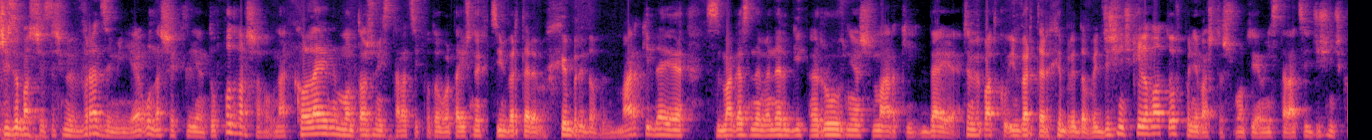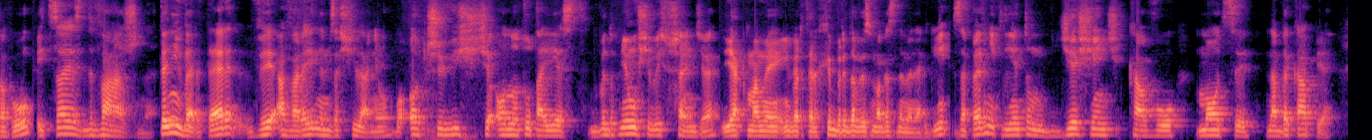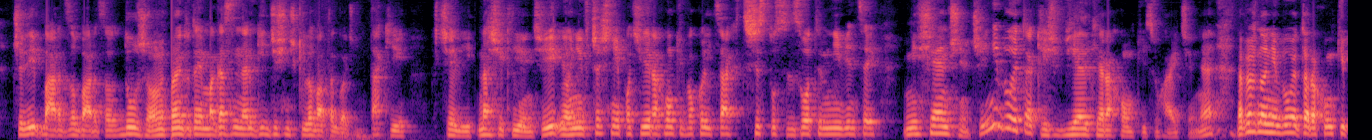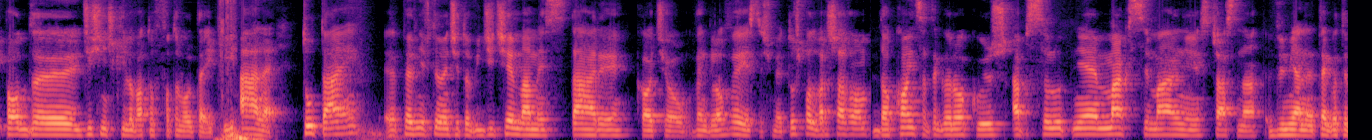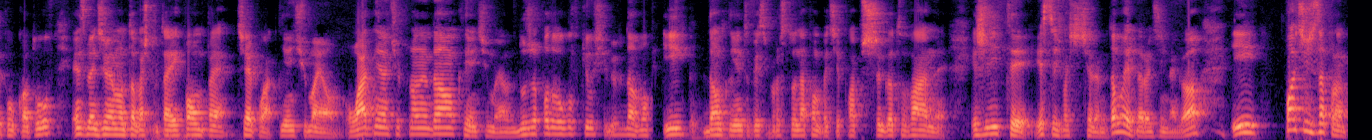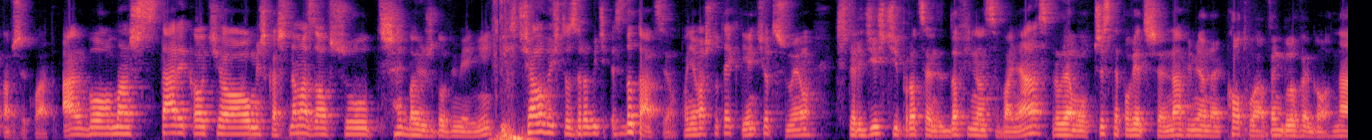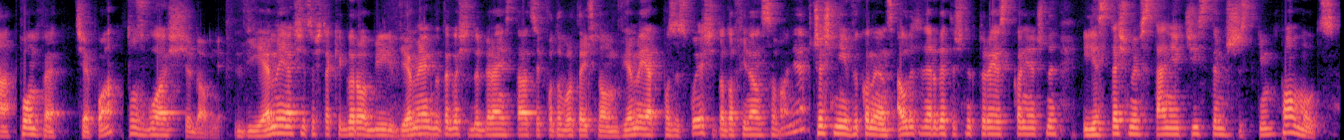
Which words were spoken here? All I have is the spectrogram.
Czyli zobaczcie, jesteśmy w Radzyminie u naszych klientów pod Warszawą na kolejnym montażu instalacji fotowoltaicznych z inwerterem hybrydowym marki Deje, z magazynem energii również marki Deje. W tym wypadku inwerter hybrydowy 10 kW, ponieważ też montujemy instalację 10 kW. I co jest ważne, ten inwerter w awaryjnym zasilaniu, bo oczywiście ono tutaj jest, według mnie musi być wszędzie, jak mamy inwerter hybrydowy z magazynem energii, zapewni klientom 10 kW mocy na backupie czyli bardzo, bardzo dużo. Mamy tutaj magazyn energii 10 kWh. Taki chcieli nasi klienci i oni wcześniej płacili rachunki w okolicach 300 zł mniej więcej miesięcznie, czyli nie były to jakieś wielkie rachunki, słuchajcie, nie? Na pewno nie były to rachunki pod e, 10 kW fotowoltaiki, ale tutaj, e, pewnie w tym momencie to widzicie, mamy stary kocioł węglowy, jesteśmy tuż pod Warszawą. Do końca tego roku już absolutnie maksymalnie jest czas na wymianę tego typu kotłów, więc będziemy montować tutaj pompę ciepła. Klienci mają ładnie ocieplony dom, klienci mają dużo podłogówki u siebie w domu i dom klientów jest po prostu na pompę ciepła przygotowany. Jeżeli ty jesteś właścicielem domu jednorodzinnego i płacisz za prąd na przykład, albo masz stary kocioł, mieszkasz na Mazowszu, trzeba już go wymienić i chciałbyś to zrobić z dotacją, ponieważ tutaj klienci otrzymują 40% dofinansowania z programu Czyste Powietrze na wymianę kotła węglowego na pompę ciepła, to zgłaś się do mnie. Wiemy jak się coś takiego robi, wiemy jak do tego się dobiera instalację fotowoltaiczną, wiemy jak pozyskuje się to dofinansowanie, wcześniej wykonując audyt energetyczny, który jest konieczny i jesteśmy w stanie Ci z tym wszystkim pomóc.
